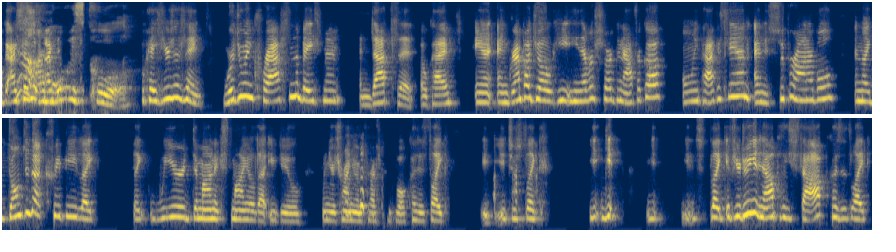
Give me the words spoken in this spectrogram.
Okay, I Yeah, said I'm I, always cool. okay. Here's the thing: we're doing crafts in the basement, and that's it, okay? And and Grandpa Joe, he he never served in Africa, only Pakistan, and it's super honorable. And like, don't do that creepy like like weird demonic smile that you do when you're trying to impress people, because it's like you, you just like you, you, it's like if you're doing it now, please stop, because it's like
